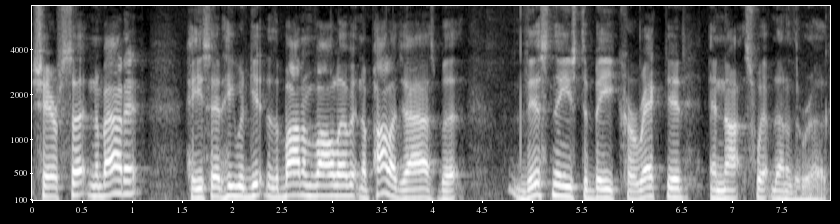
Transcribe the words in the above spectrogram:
Sheriff Sutton about it. He said he would get to the bottom of all of it and apologize, but this needs to be corrected and not swept under the rug.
